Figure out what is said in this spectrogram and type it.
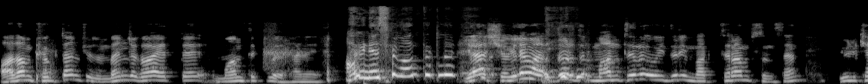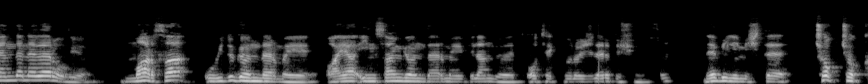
Adam kökten çözüm. Bence gayet de mantıklı. Hani Abi nesi mantıklı? ya şöyle mi? Dur dur mantığını uydurayım. Bak Trump'sın sen. Ülkende neler oluyor? Mars'a uydu göndermeyi, Ay'a insan göndermeyi falan böyle o teknolojileri düşünüyorsun. Ne bileyim işte çok çok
